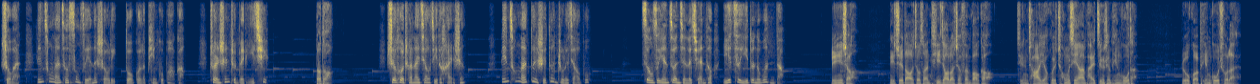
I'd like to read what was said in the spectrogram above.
说完，林从兰从宋子妍的手里夺过了评估报告，转身准备离去。等等！身后传来焦急的喊声，林从兰顿时顿住了脚步。宋子妍攥紧了拳头，一字一顿的问道：“林医生，你知道，就算提交了这份报告，警察也会重新安排精神评估的。如果评估出来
